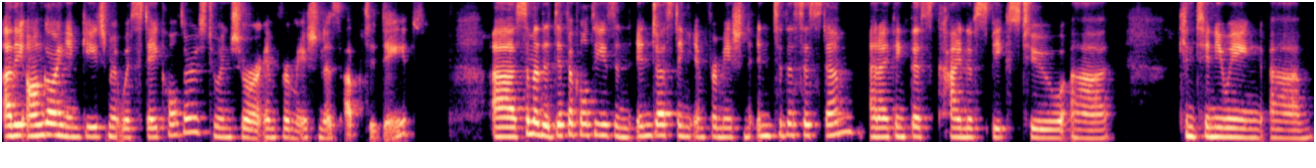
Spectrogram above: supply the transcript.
uh, the ongoing engagement with stakeholders to ensure information is up to date, uh, some of the difficulties in ingesting information into the system. And I think this kind of speaks to uh, continuing um,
